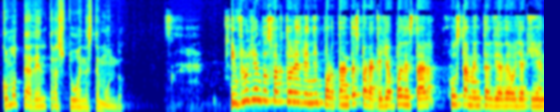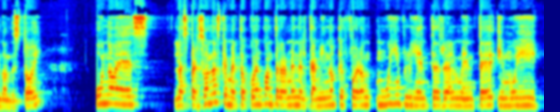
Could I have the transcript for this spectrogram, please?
¿Cómo te adentras tú en este mundo? Influyen dos factores bien importantes para que yo pueda estar justamente el día de hoy aquí en donde estoy. Uno es las personas que me tocó encontrarme en el camino que fueron muy influyentes realmente y muy,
